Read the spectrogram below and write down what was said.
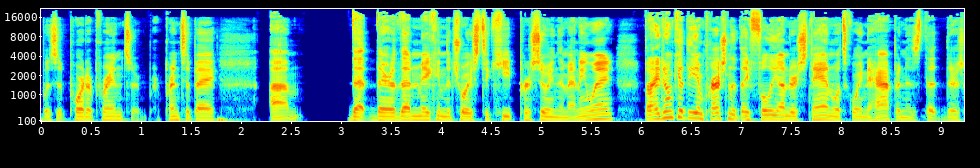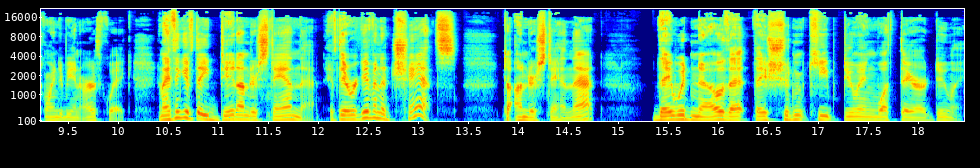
was it Port-au-Prince or, or Principe, um, that they're then making the choice to keep pursuing them anyway. But I don't get the impression that they fully understand what's going to happen is that there's going to be an earthquake. And I think if they did understand that, if they were given a chance to understand that, they would know that they shouldn't keep doing what they are doing.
